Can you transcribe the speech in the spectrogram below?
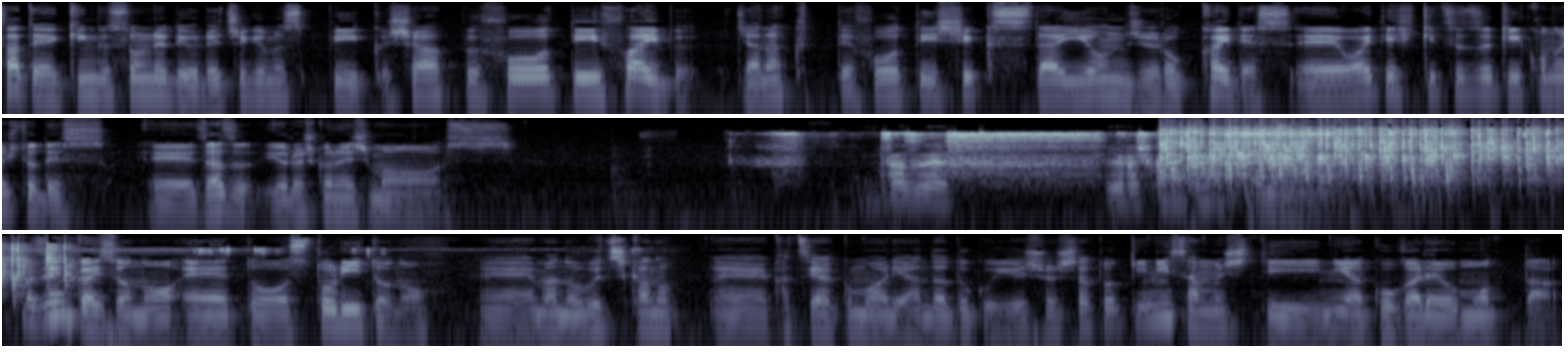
さて、キングストンレディオレッチゲームスピーク、シャープ45じゃなくて46第46回です。えーお相手引き続きこの人です。えーザズ、よろしくお願いします。ザズです。よろしくお願いします。まあ、前回その、えっ、と、ストリートの、えーまあ、信近の、えー活躍もあり、アンダードッグ優勝した時にサムシティに憧れを持った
